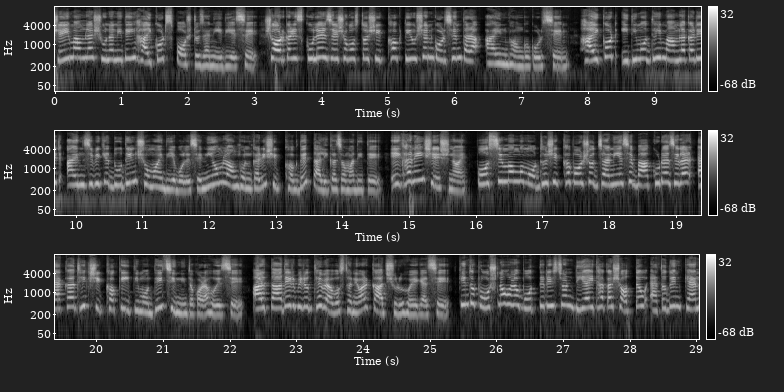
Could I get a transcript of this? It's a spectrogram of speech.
সেই মামলার শুনানিতেই হাইকোর্ট স্পষ্ট জানিয়ে দিয়েছে। সরকারি স্কুলের যে সমস্ত শিক্ষক টিউশন করছেন, তারা আইন ভঙ্গ করছেন। হাইকোর্ট ইতিমধ্যেই মামলাকারীর আইনজীবীকে দুদিন সময় দিয়ে বলেছে, নিয়ম লঙ্ঘনকারী শিক্ষকদের তালিকা জমা দিতে। এখানেই শেষ নয়। পশ্চিমবঙ্গ মধ্যশিক্ষা পর্ষদ জানিয়েছে, বাঁকুড়া জেলার একাধিক শিক্ষককে ইতিমধ্যেই চিহ্নিত করা হয়েছে আর তাদের বিরুদ্ধে ব্যবস্থা নেওয়ার কাজ শুরু হয়ে গেছে। কিন্তু প্রশ্ন হলো, বত্রিশ জন ডিআই থাকা সত্ত্বেও এতদিন কেন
